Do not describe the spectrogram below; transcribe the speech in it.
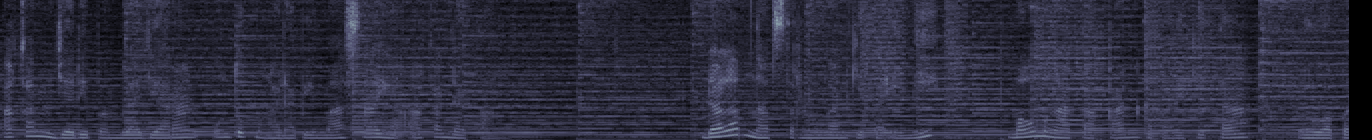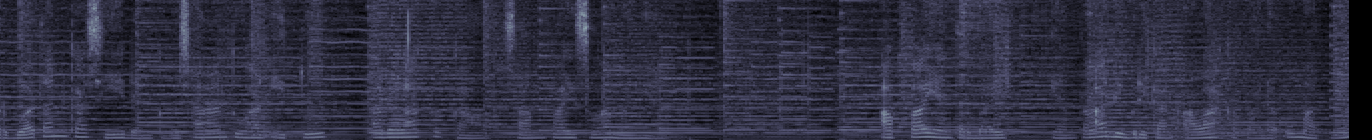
akan menjadi pembelajaran untuk menghadapi masa yang akan datang. Dalam nats renungan kita ini, mau mengatakan kepada kita bahwa perbuatan kasih dan kebesaran Tuhan itu adalah kekal sampai selamanya. Apa yang terbaik yang telah diberikan Allah kepada umatnya,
